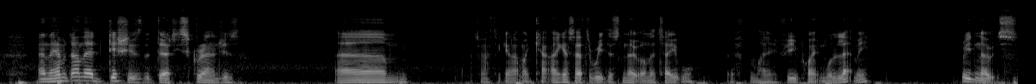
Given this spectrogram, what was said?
and they haven't done their dishes, the dirty scroungers. Um, so I have to get out my cat. I guess I have to read this note on the table, if my viewpoint will let me. Read notes.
